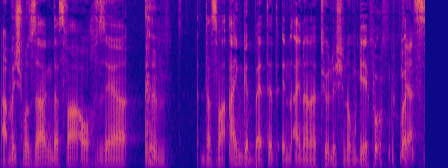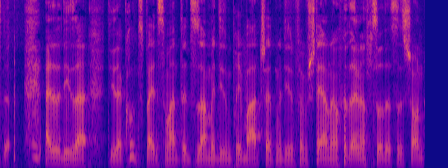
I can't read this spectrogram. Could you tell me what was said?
Aber ich muss sagen, das war auch sehr, das war eingebettet in einer natürlichen Umgebung. Weißt du? Also dieser, dieser Kunstpelzmantel zusammen mit diesem Privatchat, mit diesem Fünf-Sterne-Hotel und so, das ist schon,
